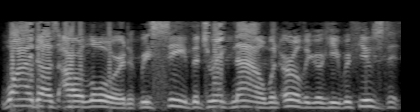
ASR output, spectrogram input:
Why does our Lord receive the drink now when earlier he refused it?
